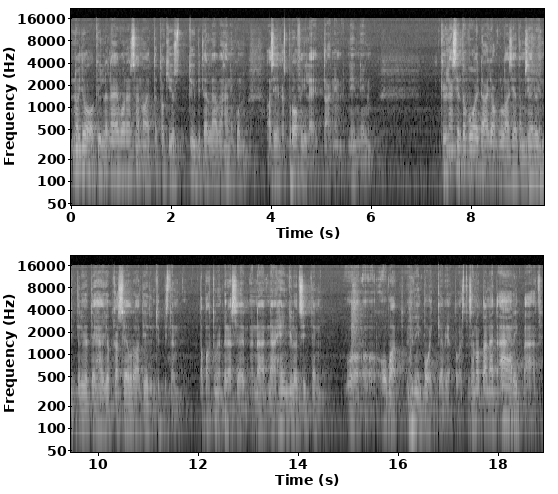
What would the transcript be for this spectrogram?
No joo, kyllä näin voidaan sanoa, että toki jos tyypitellään vähän niin kuin asiakasprofiileittain, niin, niin, niin kyllähän sieltä voidaan jonkinlaisia tämmöisiä ryhmittelyjä tehdä, jotka seuraa tietyn tyyppisten tapahtumien perässä ja nämä, nämä henkilöt sitten ovat hyvin poikkeavia toista. Sanotaan näitä ääripäät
